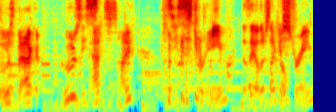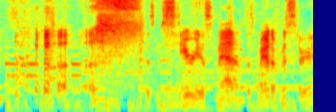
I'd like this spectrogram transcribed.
Who's that guy? Who's He's- that psyker? Does he stream? Does the other Psyker Nope. stream? This mysterious man, this man of mystery.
